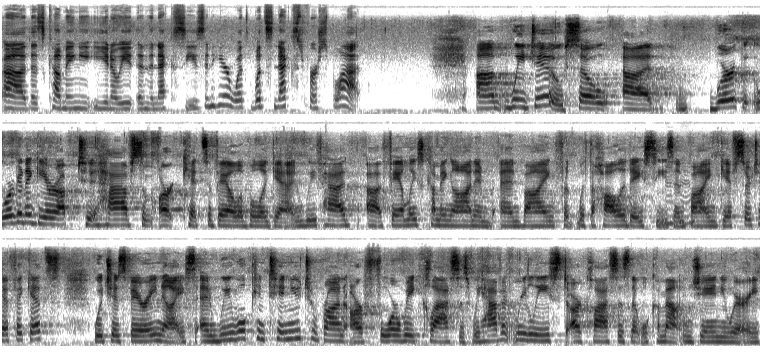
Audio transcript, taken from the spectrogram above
Uh, that's coming, you know, in the next season here. What's what's next for Splat? Um, we do. So uh, we're, we're going to gear up to have some art kits available again. We've had uh, families coming on and, and buying for, with the holiday season, buying gift certificates, which is very nice. And we will continue to run our four week classes. We haven't released our classes that will come out in January.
